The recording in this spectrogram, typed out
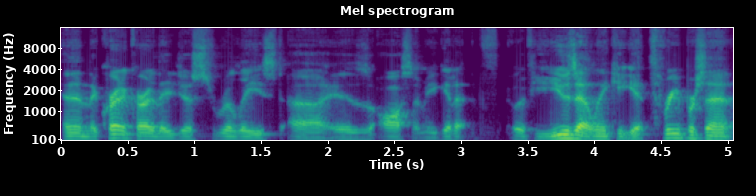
And then the credit card they just released uh, is awesome. You get it if you use that link, you get three percent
